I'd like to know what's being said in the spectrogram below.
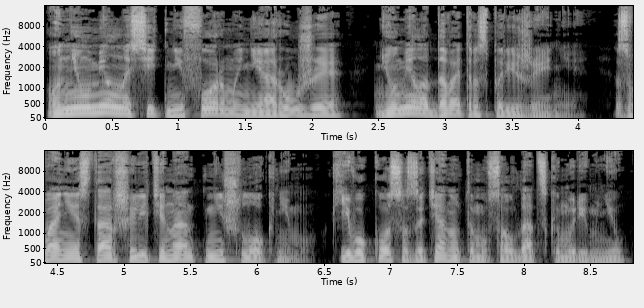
Он не умел носить ни формы, ни оружия, не умел отдавать распоряжения. Звание старший лейтенант не шло к нему, к его косо затянутому солдатскому ремню,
